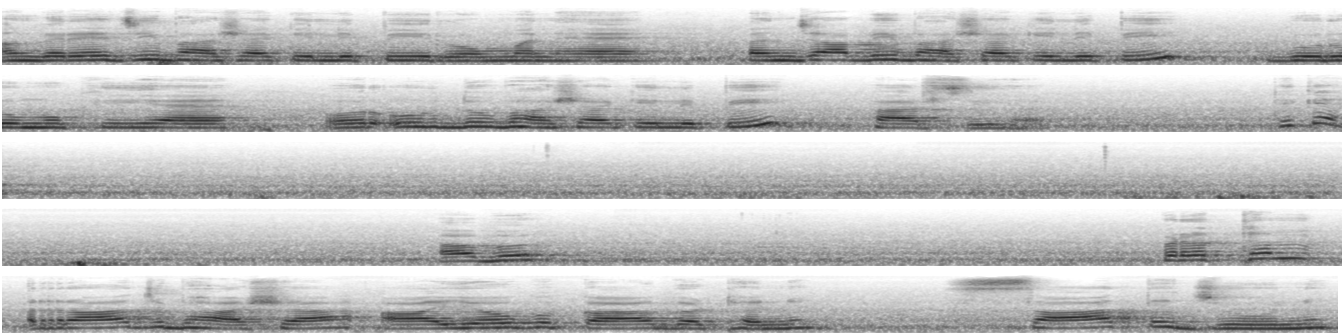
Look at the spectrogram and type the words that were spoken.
अंग्रेज़ी भाषा की लिपि रोमन है, पंजाबी भाषा की लिपि गुरुमुखी है और उर्दू भाषा की लिपि फारसी है। ठीक है? अब प्रथम राजभाषा आयोग का गठन सात जून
